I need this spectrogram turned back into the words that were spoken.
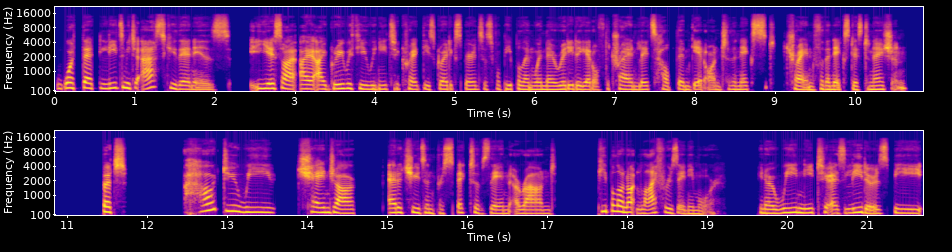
what that leads me to ask you then is yes, I, I, agree with you. We need to create these great experiences for people. And when they're ready to get off the train, let's help them get onto the next train for the next destination. But how do we change our attitudes and perspectives then around people are not lifers anymore. You know, we need to, as leaders, be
